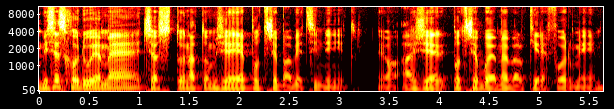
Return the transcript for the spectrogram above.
My se shodujeme často na tom, že je potřeba věci měnit jo? a že potřebujeme velké reformy,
